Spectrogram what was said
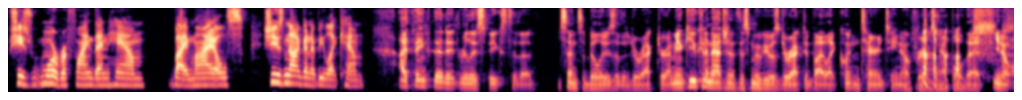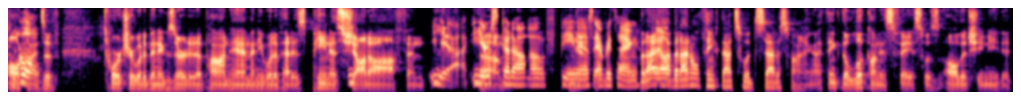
She's more refined than him by miles. She's not going to be like him. I think that it really speaks to the sensibilities of the director. I mean, you can imagine if this movie was directed by like Quentin Tarantino, for example, that, you know, all Oh. kinds of torture would have been exerted upon him and he would have had his penis shot off and Yeah, ears Um, cut off, penis, everything. But I, Yep. but I don't think that's what's satisfying. I think the look on his face was all that she needed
